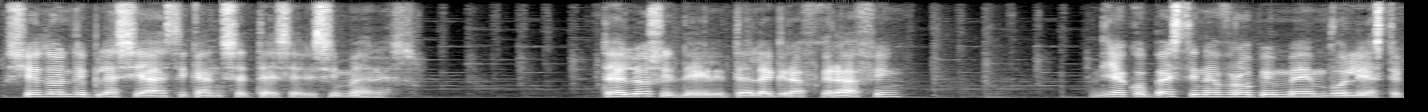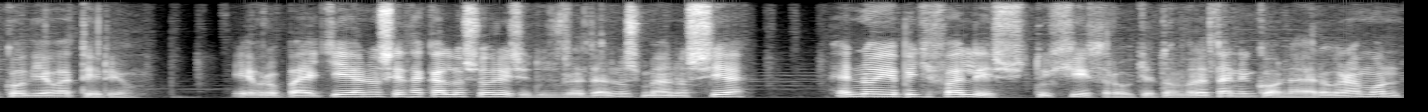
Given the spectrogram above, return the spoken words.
σχεδόν διπλασιάστηκαν σε τέσσερις ημέρες. Τέλος, η Daily Telegraph γράφει: Διακοπές στην Ευρώπη με εμβολιαστικό διαβατήριο. Η Ευρωπαϊκή Ένωση θα καλωσορίσει τους Βρετανούς με ανοσία, ενώ οι επικεφαλείς του Χίθρο και των Βρετανικών αερογραμμών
